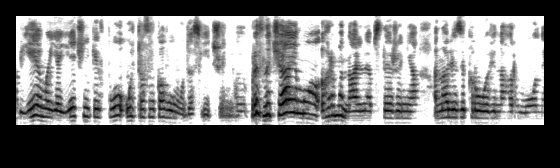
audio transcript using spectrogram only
об'єми яєчників по ультразвуковому дослідженню. Призначаємо гормональне обстеження, аналізи крові на гормони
